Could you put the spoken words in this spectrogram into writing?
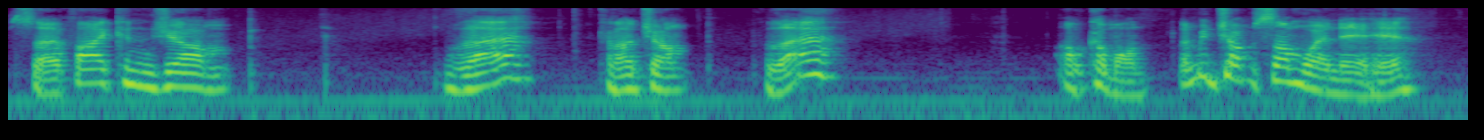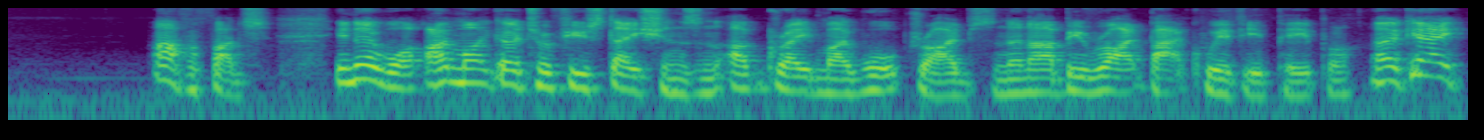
So if I can jump there, can I jump there? Oh, come on. Let me jump somewhere near here. Ah, for fudge. You know what? I might go to a few stations and upgrade my warp drives, and then I'll be right back with you people. Okay.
